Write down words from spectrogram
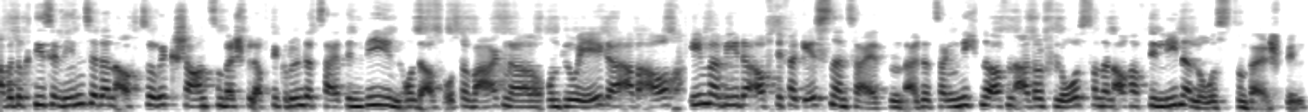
aber durch diese Linse dann auch zurückschauen, zum Beispiel auf die Gründerzeit in Wien und auf Otto Wagner und Lueger, aber auch immer wieder auf die vergessenen Seiten, also sozusagen nicht nur auf den Adolf Loos, sondern auch auf die Lina Loos zum Beispiel.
